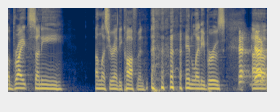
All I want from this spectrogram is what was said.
a bright sunny unless you're andy kaufman and lenny bruce Jack, Uh,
